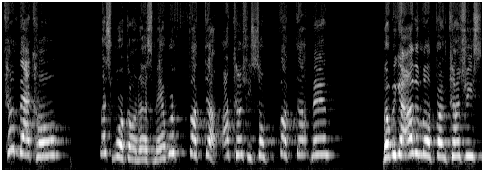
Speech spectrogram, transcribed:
Come back home. Let's work on us, man. We're fucked up. Our country's so fucked up, man. But we got other motherfucking countries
